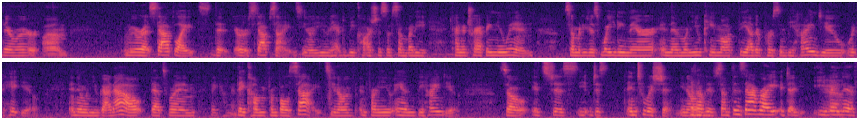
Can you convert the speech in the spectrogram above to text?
there were um, when we were at stoplights that or stop signs. You know, you'd have to be cautious of somebody kind of trapping you in, somebody just waiting there, and then when you came up, the other person behind you would hit you, and then when you got out, that's when they come in they come from both sides, you know, in front of you and behind you. So it's just you- just intuition, you know. Mhm. If something's not right, it, does- even if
